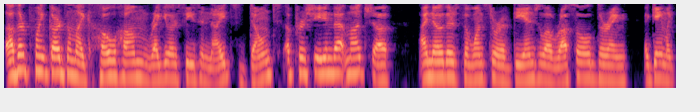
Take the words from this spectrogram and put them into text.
other point guards on like ho hum regular season nights don't appreciate him that much. Uh, I know there's the one story of D'Angelo Russell during a game like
